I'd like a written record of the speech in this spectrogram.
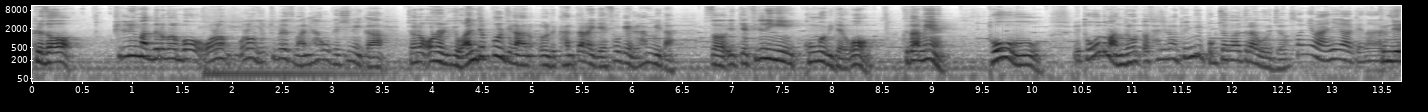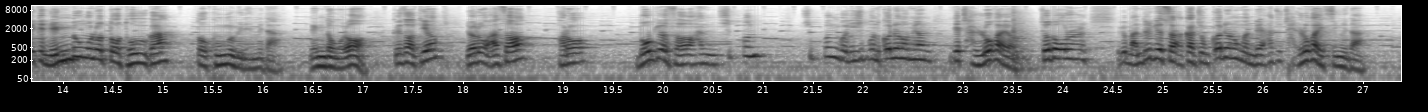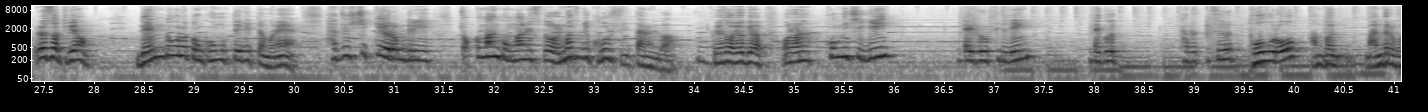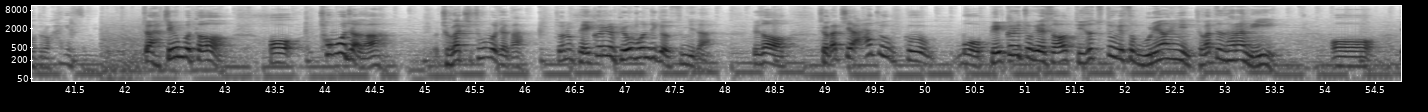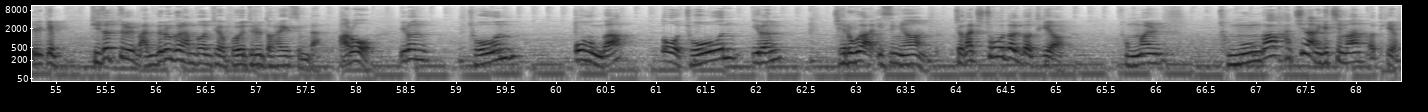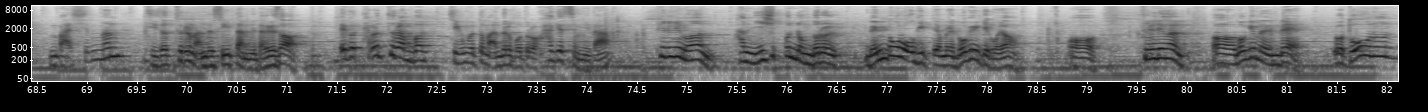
그래서 filling 만드는 걸 뭐 워낙, 워낙 유튜브에서 많이 하고 계시니까 저는 오늘 이 완제품을 제가 오늘 간단하게 소개를 합니다. 그래서 이렇게 filling이 공급이 되고 그 다음에 도우, 이 도우도 만드는 것도 사실은 굉장히 복잡하더라고요, 그죠? 손이 많이 가긴 하죠. 그런데 이렇게 냉동으로 또 dough가 또 공급이 됩니다. 냉동으로. 그래서 어때요? 여러분 와서 바로 녹여서 한 10분? 10분, 뭐 20분 꺼내놓으면 이게 잘 녹아요. 저도 오늘 이거 만들기 위해서 아까 좀 꺼내놓은 건데 아주 잘 녹아 있습니다. 그래서 어떻게 해요? 냉동으로 또 공급되기 때문에 아주 쉽게 여러분들이 조그만 공간에서도 얼마든지 구울 수 있다는 거. 그래서 여기 오늘은 홍식이 egg filling, 에그 타르트 dough로 한번 만들어 보도록 하겠습니다. 자, 지금부터 어, 초보자가 저같이 초보자가 저는 베이커리를 배워본 적이 없습니다. 그래서 저같이 아주 그 뭐 베이커리 쪽에서 디저트 쪽에서 문외한인 저 같은 사람이 어, 이렇게 디저트를 만드는 걸 한번 제가 보여드리도록 하겠습니다. 바로 이런 좋은 오븐과 또 좋은 이런 재료가 있으면 저같이 초보들도 어떻게 해요? 정말 전문가 같지는 않겠지만 어떻게 해요? 맛있는 디저트를 만들 수 있답니다. 그래서 에그 타르트를 한번 지금부터 만들어 보도록 하겠습니다. filling은 한 20분 정도를 냉동으로 오기 때문에 녹여야 되고요. 어, filling을 어, 녹이면 되는데 요 dough는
